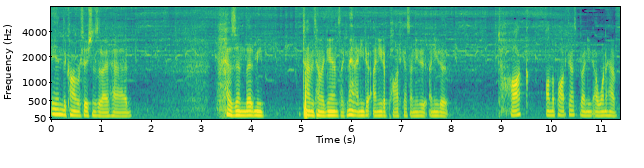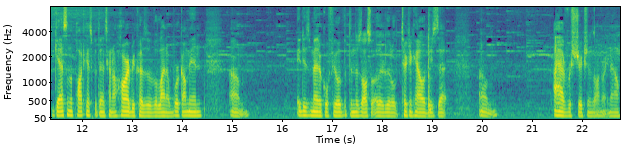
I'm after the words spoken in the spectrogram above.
in the conversations that I've had has then led me time and time again. It's like, man, I need a, I need a podcast. I need to, I need to talk on the podcast, but I need, I want to have guests on the podcast, but then it's kind of hard because of the line of work I'm in. Um, it is medical field, but then there's also other little technicalities that um, I have restrictions on right now.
